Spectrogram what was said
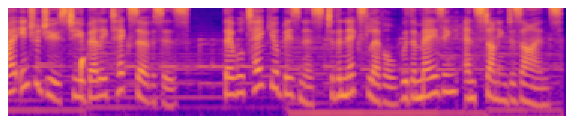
I introduce to you Belly Tech Services. They will take your business to the next level with amazing and stunning designs.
